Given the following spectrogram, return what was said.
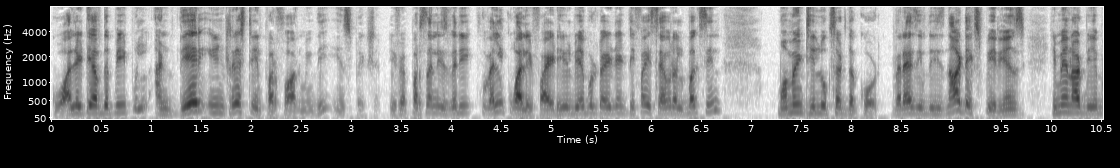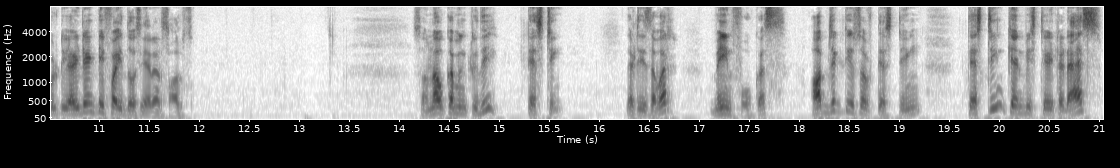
quality of the people and their interest in performing the inspection. If a person is very well qualified, he will be able to identify several bugs in moment he looks at the code. Whereas, if he is not experienced, he may not be able to identify those errors also. So, now coming to the testing, that is our main focus. Objectives of testing Testing can be stated as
